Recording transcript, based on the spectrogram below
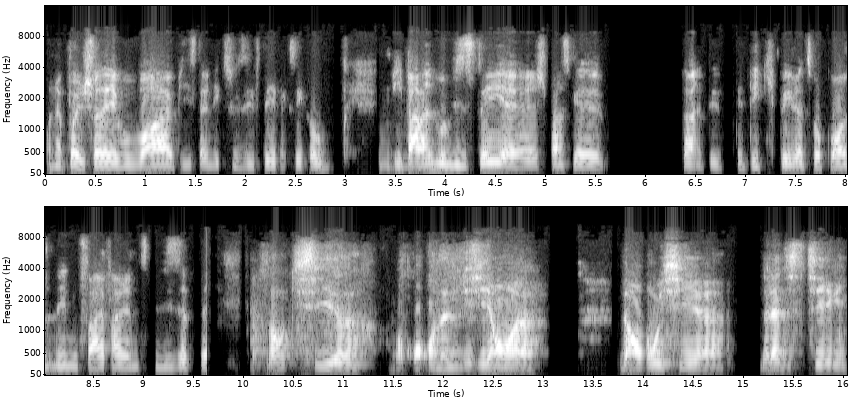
on n'a pas le choix d'aller vous voir, puis c'est une exclusivité, fait que c'est cool. Puis mm-hmm. parlant de vous visiter, euh, je pense que tu es, équipé, là, tu vas pouvoir venir nous faire faire une petite visite. Donc ici, euh, on, a une vision euh, d'en haut ici euh, de la distillerie.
